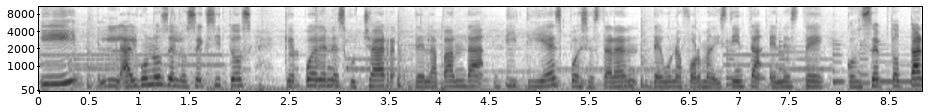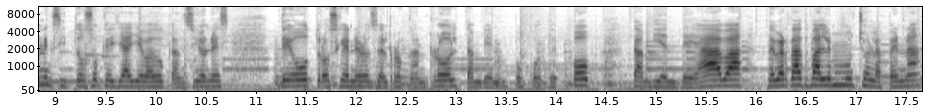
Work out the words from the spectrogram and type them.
Y algunos de los éxitos que pueden escuchar de la banda BTS, pues estarán de una forma distinta en este concepto tan exitoso que ya ha llevado canciones de otros géneros del rock and roll, también un poco de pop, también de ABBA. De verdad vale mucho la pena.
